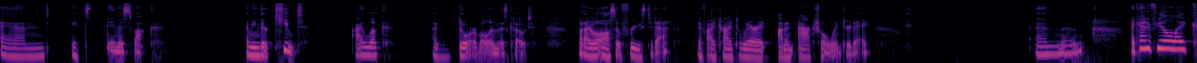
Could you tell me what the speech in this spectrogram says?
and it's thin as fuck. I mean, they're cute. I look adorable in this coat, but I will also freeze to death if I tried to wear it on an actual winter day. And then I kind of feel like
